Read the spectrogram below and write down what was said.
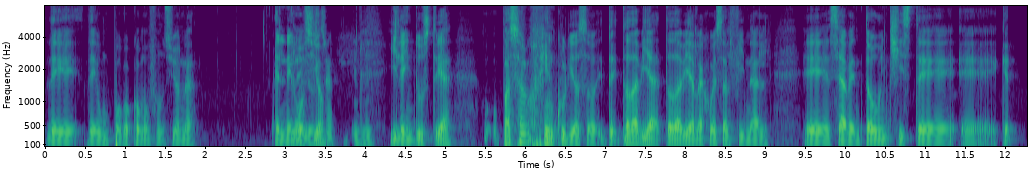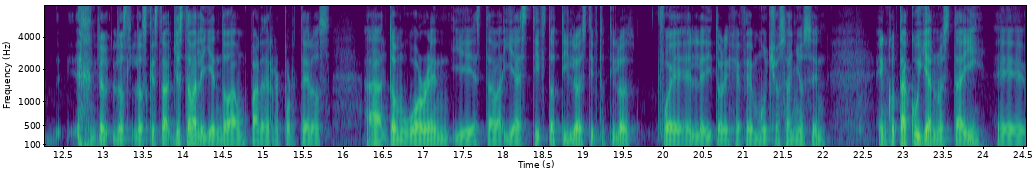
de, de un poco cómo funciona el La negocio y la industria. Pasó algo bien curioso. Todavía, todavía la jueza al final eh, se aventó un chiste eh, que lo- los, los que estaba, yo estaba leyendo a un par de reporteros, a. Tom Warren y estaba y a Steve Totilo. Steve Totilo fue el editor en jefe muchos años en, en Kotaku, ya no está ahí. Eh.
